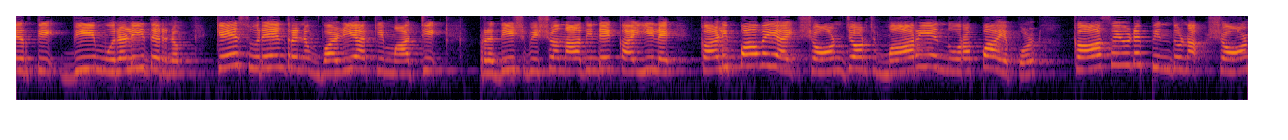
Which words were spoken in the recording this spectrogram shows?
നിർത്തി വി മുരളീധരനും കെ സുരേന്ദ്രനും വഴിയാക്കി മാറ്റി. പ്രതീഷ് വിശ്വനാഥിന്റെ കയ്യിലെ കളിപ്പാവയായി ഷോൺ ജോർജ് മാറിയെന്നുറപ്പായപ്പോൾ കാസയുടെ പിന്തുണ ഷോൺ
